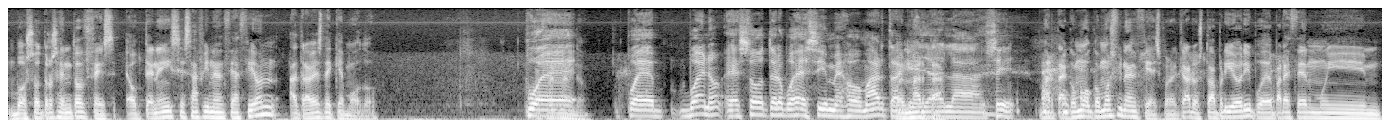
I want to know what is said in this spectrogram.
Vosotros entonces obtenéis esa financiación a través de qué modo? Pues... Pues bueno, eso te lo puedes decir mejor Marta, Pues que Marta. ya es la. Sí. Marta, ¿cómo, ¿cómo os financiáis? Porque claro, esto a priori puede parecer muy,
